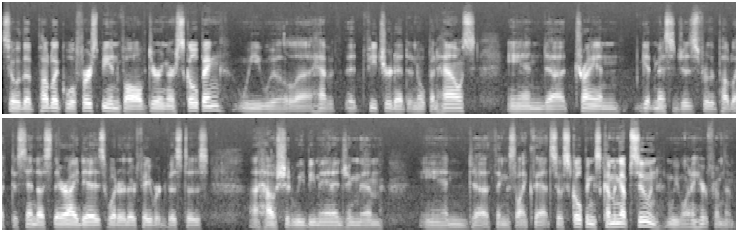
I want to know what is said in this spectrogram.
So the public will first be involved during our scoping. We will uh, have it featured at an open house and uh, try and get messages for the public to send us their ideas. What are their favorite vistas? Uh, how should we be managing them? And uh, things like that. So scoping's coming up soon. And we want to hear from them.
